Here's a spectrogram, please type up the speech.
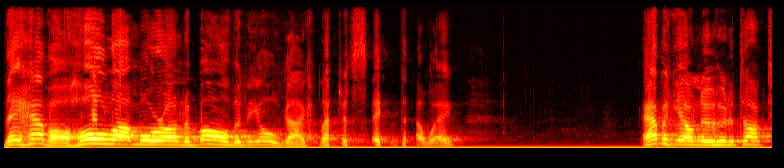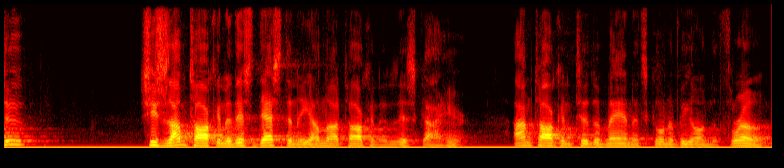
They have a whole lot more on the ball than the old guy. Can I just say it that way? Abigail knew who to talk to. She says, I'm talking to this destiny. I'm not talking to this guy here. I'm talking to the man that's going to be on the throne.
